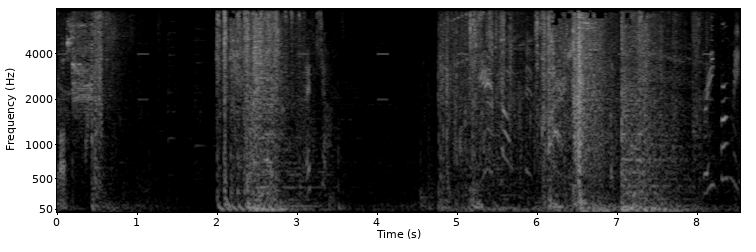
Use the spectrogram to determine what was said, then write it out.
Last. Headshot. Three for me.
